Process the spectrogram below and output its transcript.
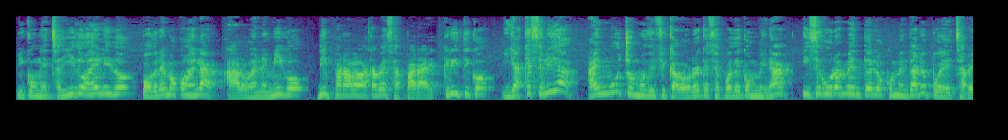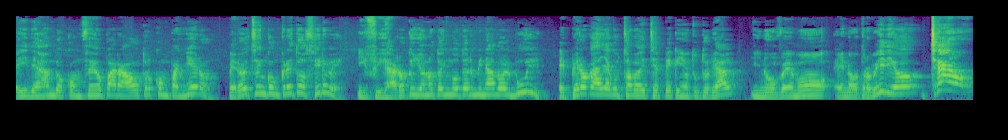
y con estallidos gélidos podremos congelar a los enemigos, disparar a la cabeza para el crítico y ya que se lía. Hay muchos modificadores que se puede combinar y seguramente en los comentarios pues estaréis dejando consejos para otros compañeros, pero este en concreto sirve. Y fijaros que yo no tengo terminado el build. Espero que os haya gustado este pequeño tutorial y nos vemos en otro vídeo. ¡Chao!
